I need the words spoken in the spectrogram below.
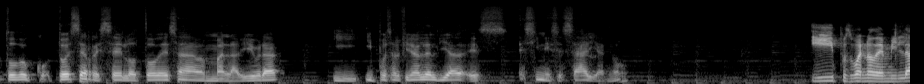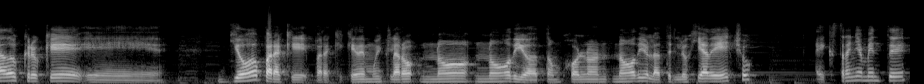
todo, todo ese recelo, toda esa mala vibra y, pues al final del día es, es innecesaria, ¿no? Y pues bueno, de mi lado creo que eh, yo, para que, para que quede muy claro, no, no odio a Tom Holland, no odio la trilogía. De hecho, extrañamente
